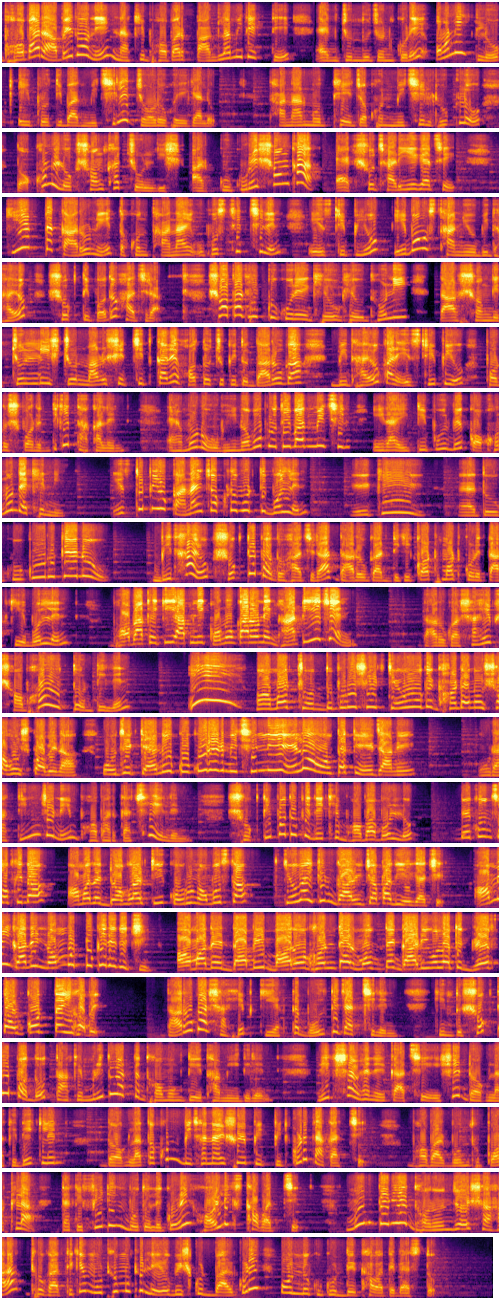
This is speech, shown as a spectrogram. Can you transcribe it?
ভবার আবেদনে নাকি ভবার পাগলামি দেখতে একজন দুজন করে অনেক লোক এই প্রতিবাদ মিছিলে জড়ো হয়ে গেল। থানার মধ্যে যখন মিছিল ঢুকলো, তখন লোক সংখ্যা চল্লিশ আর কুকুরের সংখ্যা একশো ছাড়িয়ে গেছে। কি একটা কারণে তখন থানায় উপস্থিত ছিলেন এসডিপিও এবং স্থানীয় বিধায়ক শক্তিপদ হাজরা। শতাধিক কুকুরের ঘেউ ঘেউ ধ্বনি, তার সঙ্গে চল্লিশ জন মানুষের চিৎকারে হতচকিত দারোগা, বিধায়ক আর এসডিপিও পরস্পরের দিকে তাকালেন। এমন অভিনব প্রতিবাদ মিছিল এরা ইতিপূর্বে কখনো দেখেননি। এসডিপিও কানাই চক্রবর্তী বললেন এ কি? এত কুকুর কেন? বিধায়ক শক্তিপদ হাজরা দারোগার দিকে কটমট করে তাকিয়ে বললেন ভবাকে কি আপনি কোনো কারণে ঘাঁটিয়েছেন? দারোগা সাহেব সভয় উত্তর দিলেন আমার চোদ্দ পুরুষের কেউ ওকে ঘাঁটানোর সাহস পাবে না। ও যে কেন কুকুরের মিছিল নিয়ে এলো তা কে জানে? ওরা তিনজনে ভবার কাছে এলেন। শক্তিপদকে দেখে ভবা বলল দেখুন সখিদা আমাদের ডগলার কি করুণ অবস্থা? কেউ একজন গাড়ি চাপা দিয়ে গেছে। আমি গাড়ির নম্বর টুকে রেখেছি। আমাদের দাবি বারো ঘণ্টার মধ্যে গাড়িওয়ালাকে গ্রেফতার করতেই হবে। দারোগা সাহেব কি একটা বলতে যাচ্ছিলেন, কিন্তু শক্তিপদ তাকে মৃদু একটা ধমক দিয়ে থামিয়ে দিলেন। রিক্সা ভ্যানের কাছে এসে ডগলাকে দেখলেন। ডগলা তখন বিছানায় শুয়ে পিটপিট করে তাকাচ্ছে। ভবার বন্ধু পটলা তাকে ফিডিং বোতলে করে হরলিক্স খাওয়াচ্ছে। মুখ বেরিয়ে ধনঞ্জয় সাহা ঢোকা থেকে মুঠো মুঠো লেরো বিস্কুট বার করে অন্য কুকুরদের খাওয়াতে ব্যস্ত।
